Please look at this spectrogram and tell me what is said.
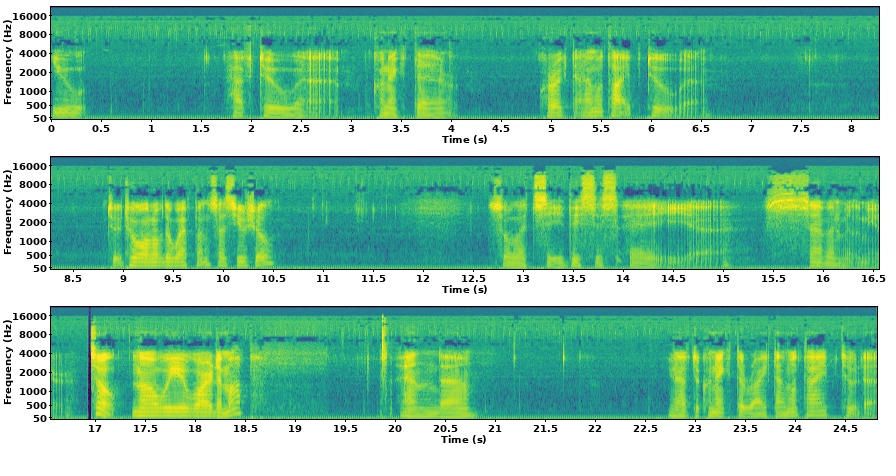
You have to uh, connect the correct ammo type to, uh, to to all of the weapons as usual. So let's see, this is a uh, 7 millimeter. So now we wire them up and uh, you have to connect the right ammo type to the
